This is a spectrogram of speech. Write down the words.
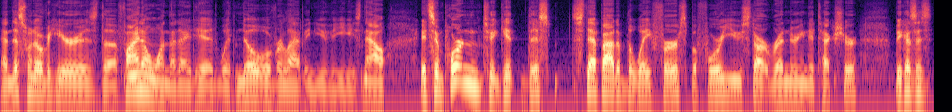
and this one over here is the final one that I did with no overlapping UVs. Now, it's important to get this step out of the way first before you start rendering the texture because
